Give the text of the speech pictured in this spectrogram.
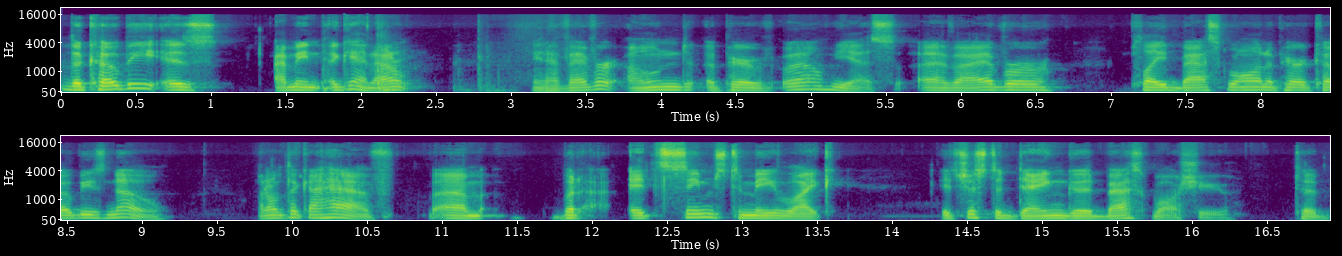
the Kobe is. I mean, again, I don't. And have I ever owned a pair of? Well, yes. Have I ever played basketball in a pair of Kobe's? No, I don't think I have. Um, but it seems to me like it's just a dang good basketball shoe to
